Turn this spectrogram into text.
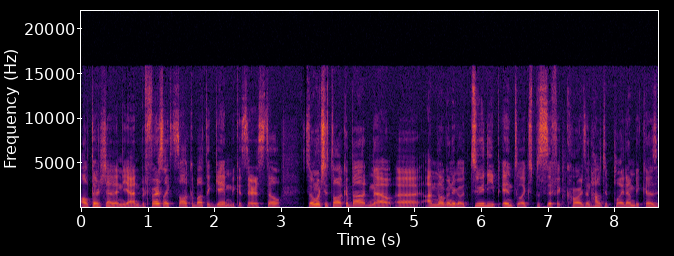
I'll touch that in the end. But first, let's talk about the game because there's still so much to talk about. Now, uh, I'm not going to go too deep into like specific cards and how to play them because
